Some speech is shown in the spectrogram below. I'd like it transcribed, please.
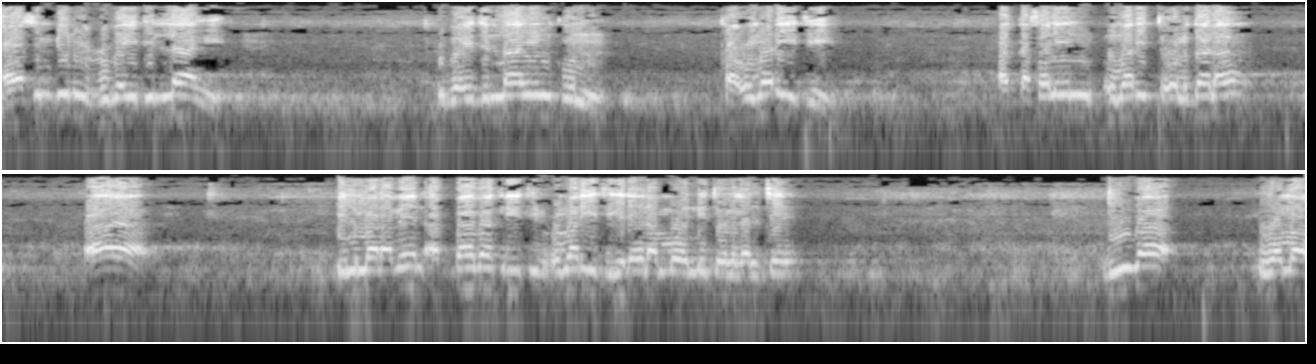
qaasim bin cubaydillaahi cubaydillaahin kun ka umariiti akkasaniin umaritti ol gala ilma lameen abbaa bakriitiif umariiti jedheen ammoo inni ol galche duuba wama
